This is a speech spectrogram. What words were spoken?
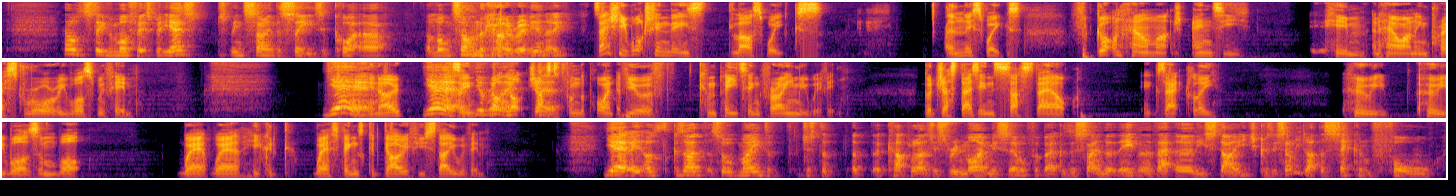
oh Steven Moffat's, but he has been sowing the seeds of quite a a long time ago, really, isn't he? It's actually watching these last week's and this week's, forgotten how much anti him and how unimpressed Rory was with him. Yeah, You know, yeah, in, you're not right. not just yeah. from the point of view of competing for Amy with him, but just as in sussed out exactly who he who he was and what where where he could where things could go if you stay with him. Yeah, because I sort of made just a, a, a couple of just to remind myself about because they're saying that even at that early stage, because it's only like the second full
